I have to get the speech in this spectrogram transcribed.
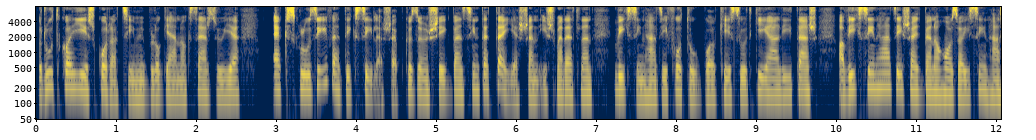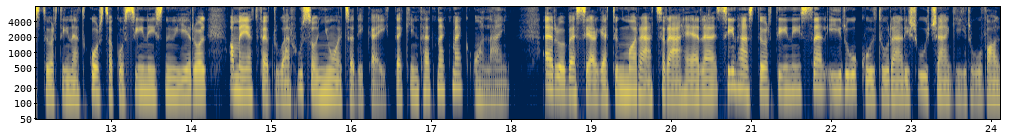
Rutkai és Kora című blogjának szerzője, Exkluzív, eddig szélesebb közönségben szinte teljesen ismeretlen Vígszínházi fotókból készült kiállítás a Vígszínház és egyben a hazai színház történet korszakos színésznőjéről, amelyet február 28-áig tekinthetnek meg online. Erről beszélgetünk Marács Ráherrel, színháztörténésszel, író, kulturális újságíróval.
